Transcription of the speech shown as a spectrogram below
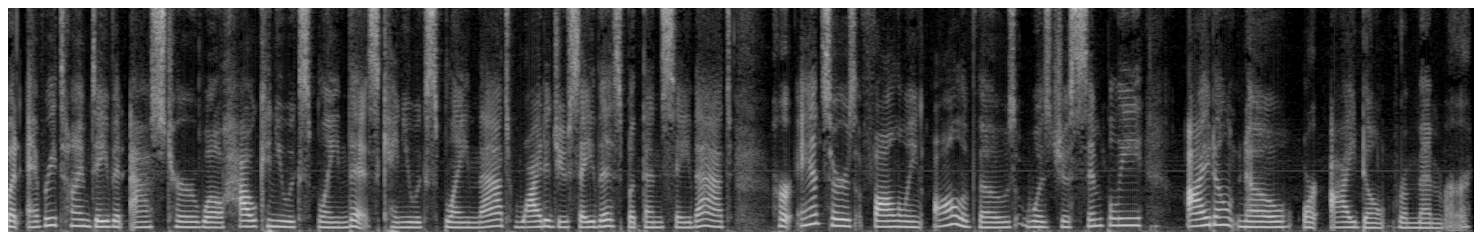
but every time David asked her, Well, how can you explain this? Can you explain that? Why did you say this but then say that? Her answers following all of those was just simply, I don't know or I don't remember.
